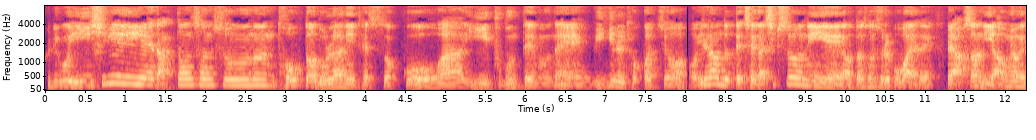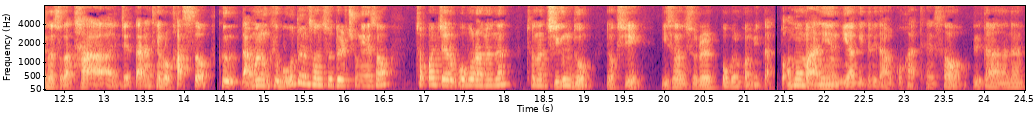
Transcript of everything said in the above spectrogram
그리고 이 10위에 났던 선수는 더욱더 논란이 됐었고, 아, 이 부분 때문에 위기를 겪었죠. 어, 1라운드 때 제가 10순위에 어떤 선수를 뽑아야 돼. 왜 앞선 이 9명의 선수가 다 이제 다른 팀으로 갔어. 그 남은 그 모든 선수들 중에서 첫 번째로 뽑으라면은 저는 지금도 역시 이 선수를 뽑을 겁니다. 너무 많은 이야기들이 나올 것 같아서 일단은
